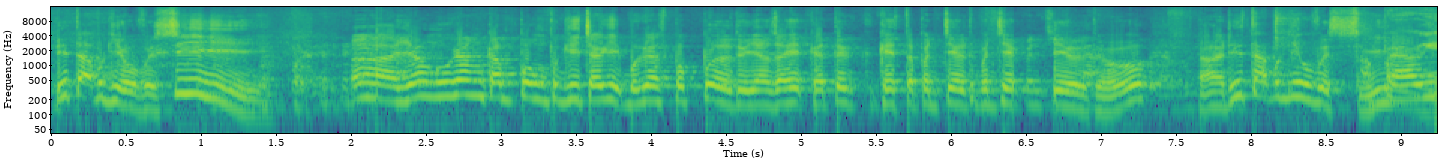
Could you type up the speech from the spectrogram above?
dia tak pergi overseas ha, yang orang kampung pergi cari beras purple tu yang Zahid kata kes terpencil terpencil pencil tu ha, dia tak pergi overseas Sampai hari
